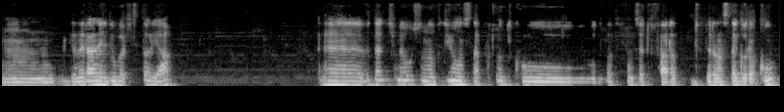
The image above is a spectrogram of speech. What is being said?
Mm, generalnie długa historia. E, wydaliśmy Ocean of Dunes na początku 2014 roku.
